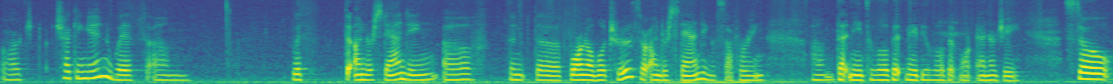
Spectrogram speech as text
or ch- checking in with, um, with the understanding of the, the Four Noble Truths or understanding of suffering um, that needs a little bit, maybe a little bit more energy. So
